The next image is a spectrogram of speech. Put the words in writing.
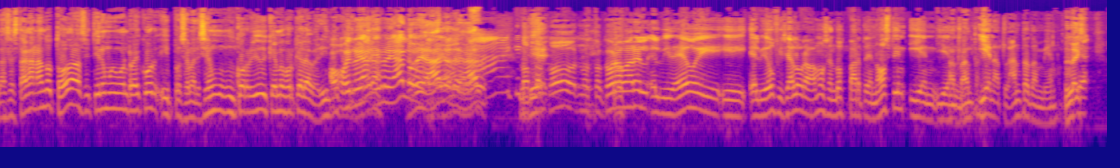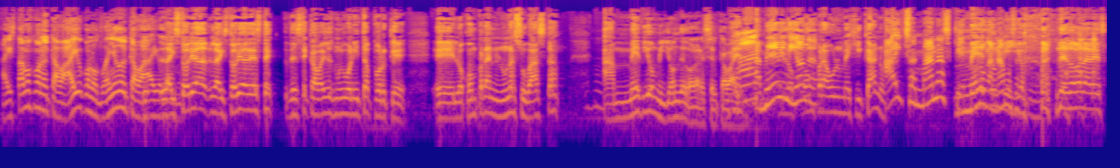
las está ganando todas y tiene muy buen récord y pues se merecía un, un corrido y qué mejor que el laberinto. Oh, ¿es real- es real Es real, es Es real. Nos Bien. tocó, nos tocó grabar el, el video y, y el video oficial lo grabamos en dos partes, en Austin y en, y en, Atlanta. Y en Atlanta también. La ahí estamos con el caballo, con los dueños del caballo. La Con- historia, la historia de este, de este caballo es muy bonita porque eh, lo compran en una subasta a medio millón de dólares el caballo. A medio Y lo millón de- compra un mexicano. Hay semanas que no medio lo ganamos millón aquí. de dólares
